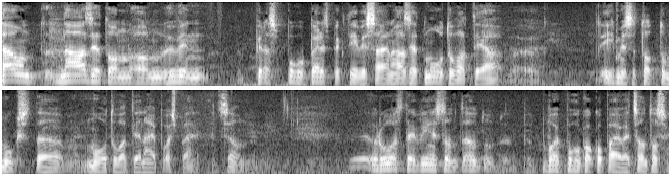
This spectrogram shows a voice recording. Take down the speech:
äh, on, nämä asiat on, on hyvin, pitäisi puhua perspektiivissä, aina asiat muuttuvat ja ihmiset tottumukset muuttuvat ja näin poispäin. Et se on ruoasta ja viinistä on, voi puhua koko päivä, että se on tosi,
